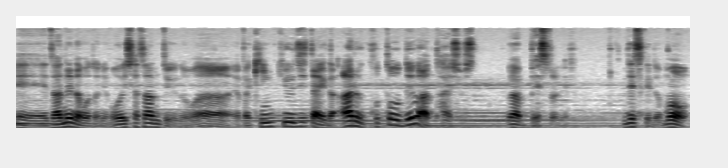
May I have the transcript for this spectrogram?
えー、残念なことにお医者さんというのはやっぱり緊急事態があることでは対処はベストです。ですけども、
